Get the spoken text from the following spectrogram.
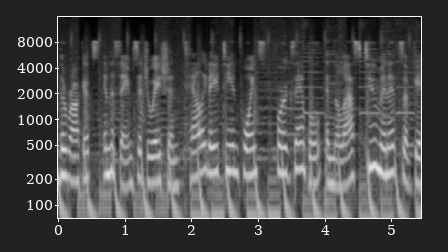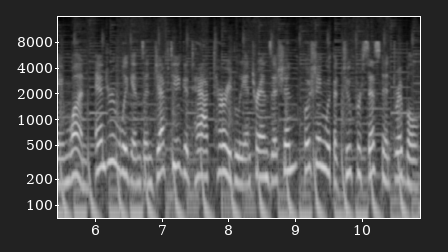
The Rockets, in the same situation, tallied 18 points. For example, in the last two minutes of Game 1, Andrew Wiggins and Jeff Teague attacked hurriedly in transition, pushing with a too persistent dribble.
